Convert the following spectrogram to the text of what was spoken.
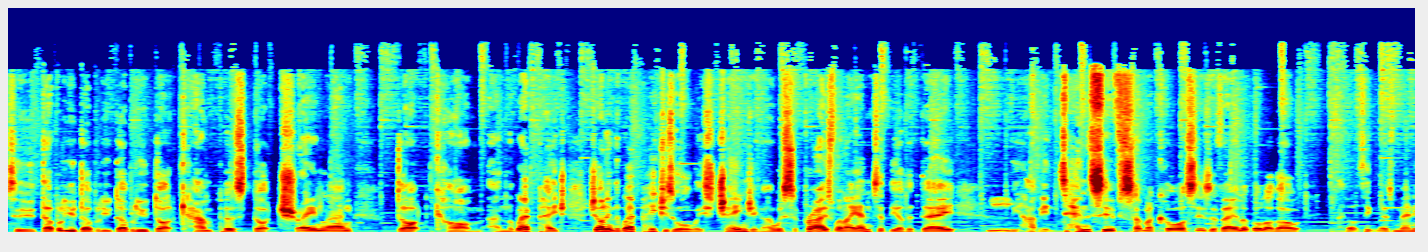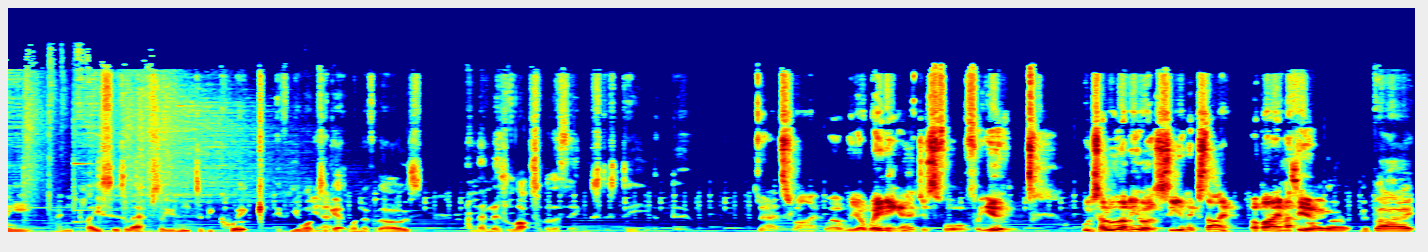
to www.campus.trainlang.com com. And the web page johnny the web page is always changing. I was surprised when i entered the other day. Mm. we have intensive summer courses available although i don't think there's many many places left. So you need to be quick if you want yeah. to get one of those. And then there's lots of other things to see and do. That's right. Well we are waiting eh, just for for you. Un saludo amigos. See you next time. Bye bye matthew. goodbye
